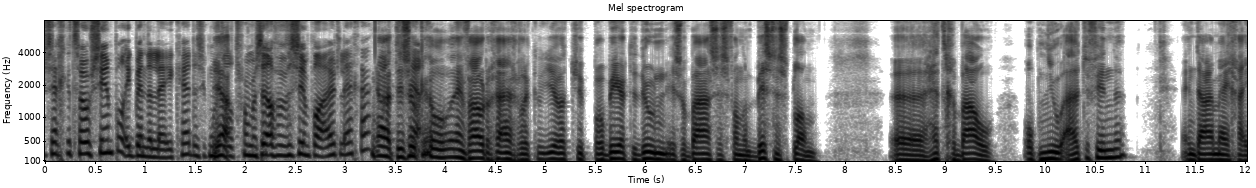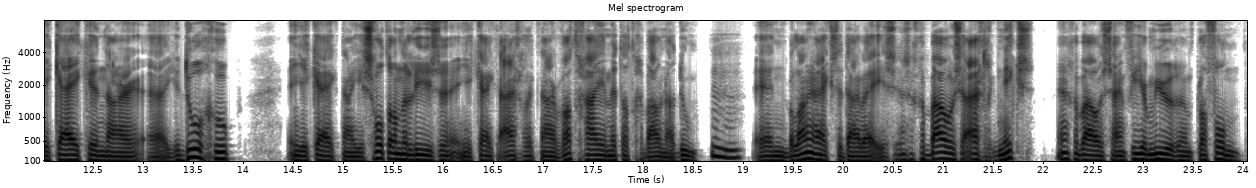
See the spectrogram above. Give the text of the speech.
zeg ik het zo simpel? Ik ben de leek, hè? dus ik moet ja. dat voor mezelf even simpel uitleggen. Ja, het is ook ja. heel eenvoudig eigenlijk. Je, wat je probeert te doen is op basis van een businessplan uh, het gebouw opnieuw uit te vinden. En daarmee ga je kijken naar uh, je doelgroep. En je kijkt naar je SWOT-analyse. En je kijkt eigenlijk naar wat ga je met dat gebouw nou doen. Mm. En het belangrijkste daarbij is, een gebouw is eigenlijk niks. En gebouwen zijn vier muren, een plafond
